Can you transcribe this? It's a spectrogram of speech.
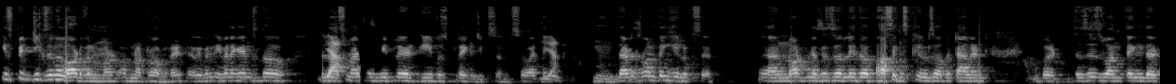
He's picked Jeakson a lot, if I'm not, I'm not wrong, right? Even even against the, the Yeah. last matches we played, he was playing Jeakson. So I think Yeah. Hmm. that is one thing he looks at. Uh, not necessarily the passing skills or the talent, but this is one thing that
